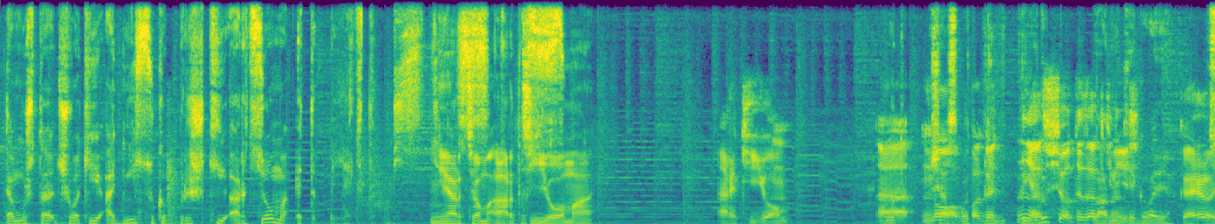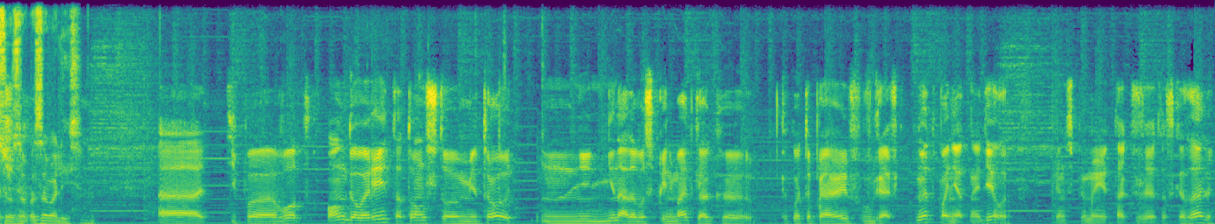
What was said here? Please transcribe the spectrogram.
Потому что, чуваки, одни, сука, прыжки Артема, это, блядь, это пиздец. Не Артема, а Артема. Артем. А, вот но, сейчас, вот погоди. Нет, все, ты заткнись. Ладно, говори. Короче. Все, за завались. А, типа, вот он говорит о том, что метро не, не надо воспринимать как э, какой-то прорыв в графике. Ну, это понятное дело. В принципе, мы и так уже это сказали.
